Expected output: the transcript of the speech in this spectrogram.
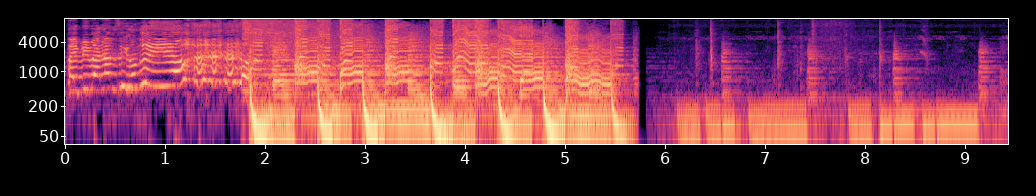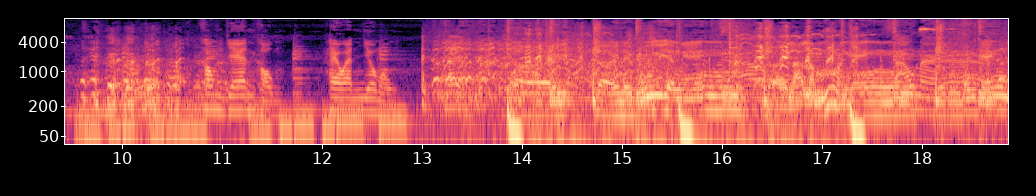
Tại vì bạn làm gì có người yêu. Không chê anh khùng Theo anh vô mùng. Đời đời này vui à ngang đời lạ lắm mà ngang. Đừng bon chen đừng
